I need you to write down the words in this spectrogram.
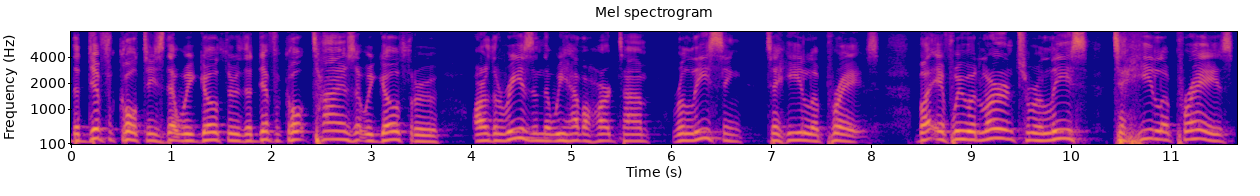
the difficulties that we go through, the difficult times that we go through, are the reason that we have a hard time releasing Tehillah praise. But if we would learn to release Tehillah praise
